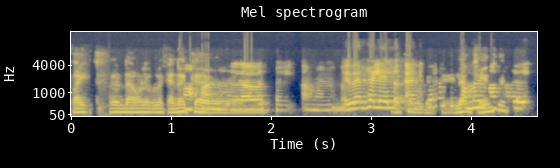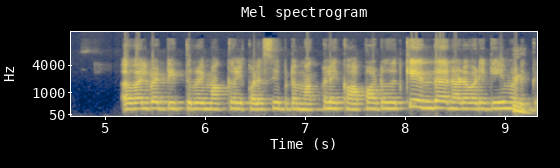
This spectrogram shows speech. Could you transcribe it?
ஃபைவ் ஸ்டார் அவங்களுக்கு ஆமாம். இவர்கள் வல்வெட்டித்துறை மக்கள் கொலை செய்யப்பட்ட மக்களை காப்பாற்றுவதற்கு எந்த நடவடிக்கையும். எடுக்க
